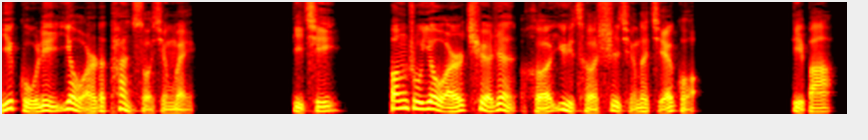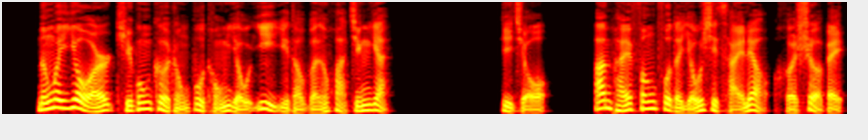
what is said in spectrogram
以鼓励幼儿的探索行为。第七，帮助幼儿确认和预测事情的结果。第八，能为幼儿提供各种不同有意义的文化经验。第九，安排丰富的游戏材料和设备，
